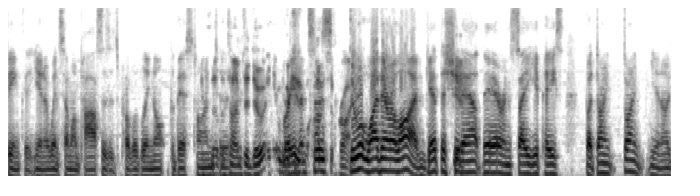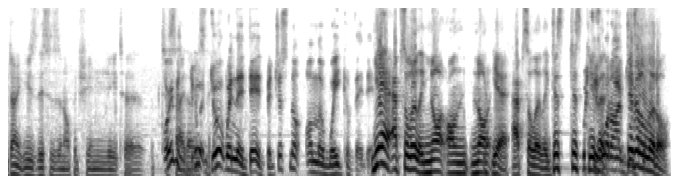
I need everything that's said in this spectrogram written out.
think that you know when someone passes, it's probably not the best time it's not to the time to do it. your Which is, I'm grievances, do it while they're alive. Get the shit Yeah. out there and say your piece. But don't don't you know don't use this as an opportunity to, to or say even do it things. do it when they're dead, but just not on the week of their death. Yeah, absolutely. Not on not yeah, absolutely. Just just Which give it what I've give it a little.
